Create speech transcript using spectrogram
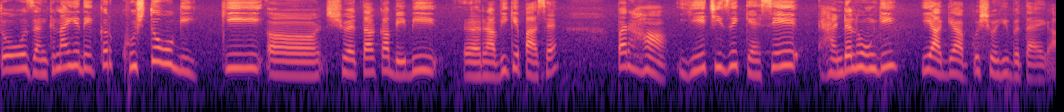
तो जंखना ये देखकर खुश तो होगी कि श्वेता का बेबी रावी के पास है। पर हाँ ये चीज़ें कैसे हैंडल होंगी, ये आगे आपको शो ही बताएगा।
